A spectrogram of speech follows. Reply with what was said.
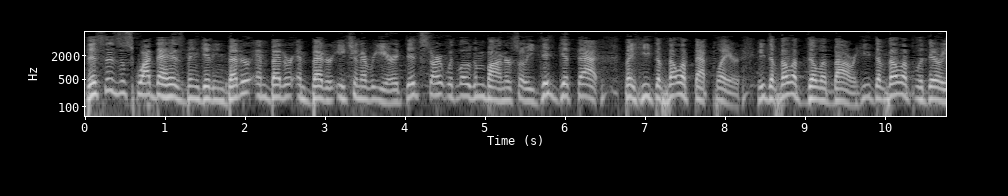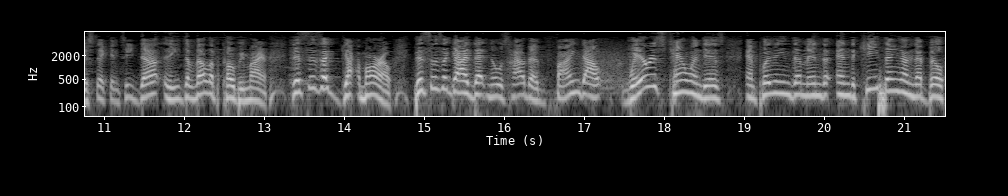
this is a squad that has been getting better and better and better each and every year. It did start with Logan Bonner, so he did get that, but he developed that player. He developed Dylan Bauer. He developed Ladarius Dickens. He de- he developed Kobe Meyer. This is a guy, Morrow. This is a guy that knows how to find out where his talent is and putting them in the, and the key thing on that bill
